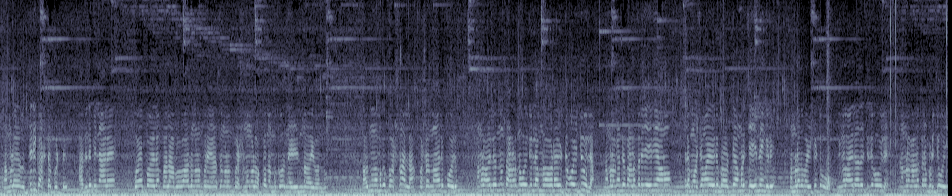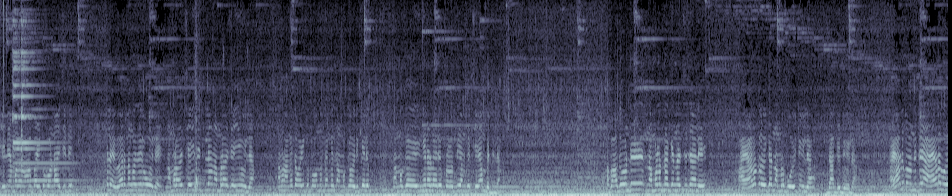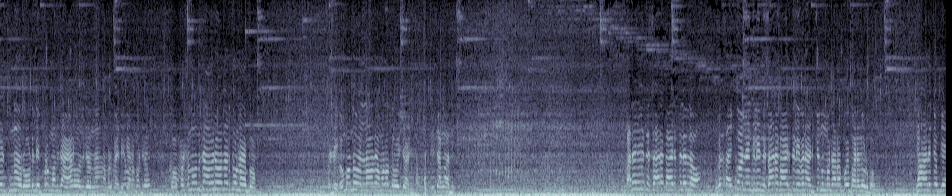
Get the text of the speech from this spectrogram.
നമ്മൾ ഒത്തിരി കഷ്ടപ്പെട്ട് അതിന് പിന്നാലെ പോയപ്പോഴും പല അപവാദങ്ങളും പ്രയാസങ്ങളും വിഷമങ്ങളും ഒക്കെ നമുക്ക് നേരിടേണ്ടതായി വന്നു. അതൊന്നും നമുക്ക് പ്രശ്നമല്ല. പക്ഷെ എന്നാലും പോലും നമ്മൾ അതിലൊന്നും തളർന്നു പോയിട്ടില്ല. നമ്മളവിടെ ഇട്ടുപോയിട്ടുമില്ല നമ്മളങ്ങനെ കള്ളത്തിന് ചെയ്യുന്നതാണോ? അല്ല മോശമായ ഒരു പ്രവൃത്തി നമ്മൾ ചെയ്യുന്നെങ്കിൽ നമ്മളത് വഴിക്കിട്ട് പോകും. നിങ്ങളായാലും അത് ഇട്ടിട്ട് പോകില്ലേ നമ്മളെ കള്ളത്തരം പിടിച്ചു പോയി. ഇനി നമ്മൾ ആ ബൈക്ക് പോകണ്ട വെച്ചിട്ട്. അല്ലേ? വേറെ എന്തെങ്കിലും ഇതിൽ പോകില്ലേ നമ്മളത് ചെയ്തിട്ടില്ല നമ്മളത് ചെയ്യൂല. നമ്മൾ അങ്ങനത്തെ വഴിക്ക് പോകുന്നുണ്ടെങ്കിൽ നമുക്ക് ഒരിക്കലും നമുക്ക് ഇങ്ങനെയുള്ള ഒരു പ്രവൃത്തി നമുക്ക് ചെയ്യാൻ പറ്റില്ല. അപ്പോൾ അതുകൊണ്ട് നമ്മൾ എന്താക്കിയെന്ന് വെച്ച് കഴിഞ്ഞാൽ അയാളെ ദ്രോഹിക്കാൻ നമ്മൾ പോയിട്ടുമില്ല ഇതാക്കിയിട്ടുമില്ല. അയാൾ വന്നിട്ട് അയാളെ വീട്ടിൽ നിന്ന് റോഡിന്റെ ഇപ്പുറം വന്നിട്ട് അയാൾ വന്നിട്ട് വന്ന് നമ്മൾ പെട്ടിക്കാൻ പറ്റും ഓപ്പറേഷൻ വന്നിട്ട് അവർ വന്ന് എടുത്തുകൊണ്ടായപ്പം പക്ഷെ ഇവൻ വന്ന് വല്ലാതെ നമ്മളെ ദ്രോഹിച്ചാണ് ഈ ചങ്ങാതി. കാരണം ഈ നിസ്സാര കാര്യത്തിലല്ലോ ഇവൻ സൈക്കോ അല്ലെങ്കിൽ നിസ്സാര കാര്യത്തിൽ ഇവൻ അടിച്ചു നിന്നിട്ടാണ് പോയി പരത് കൊടുക്കും നിങ്ങൾ ആലോചിച്ചോക്കെ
